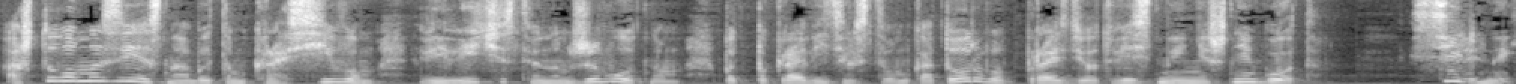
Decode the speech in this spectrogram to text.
А что вам известно об этом красивом, величественном животном, под покровительством которого пройдет весь нынешний год? Сильный.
